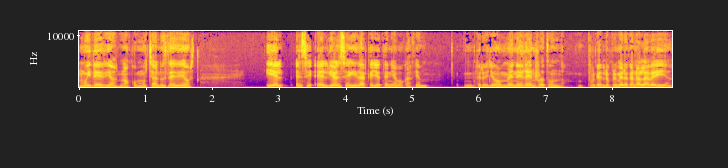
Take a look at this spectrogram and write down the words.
muy de Dios, ¿no? Con mucha luz de Dios. Y él, él vio enseguida que yo tenía vocación. Pero yo me negué en rotundo, porque lo primero que no la veía,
